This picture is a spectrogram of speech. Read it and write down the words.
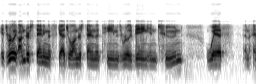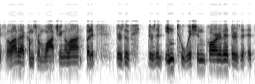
it's really understanding the schedule, understanding the teams, really being in tune with, and it's a lot of that comes from watching a lot. But it's there's a there's an intuition part of it. There's a, it's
